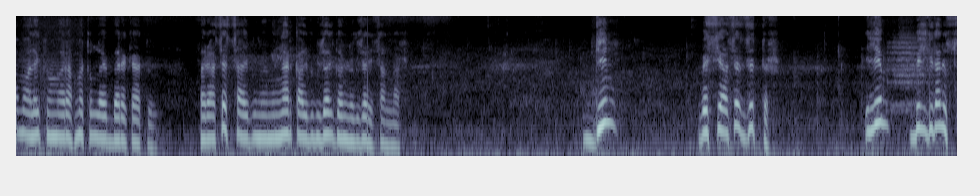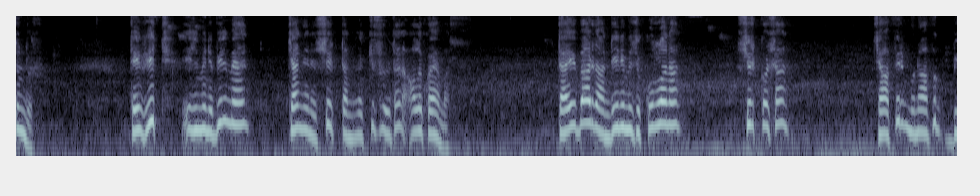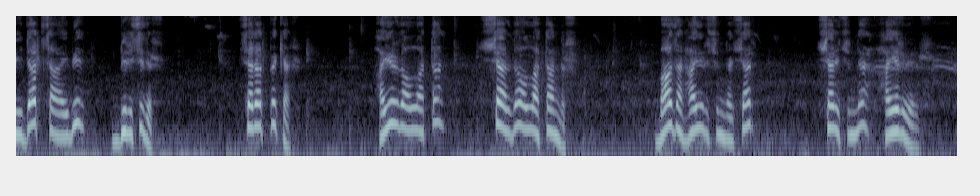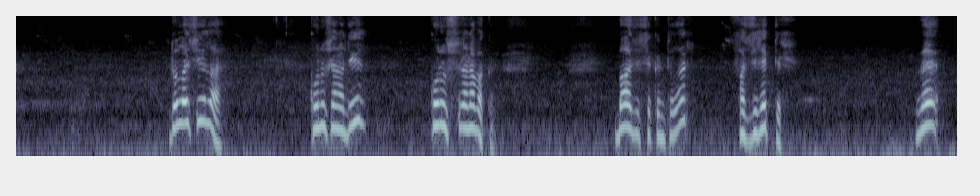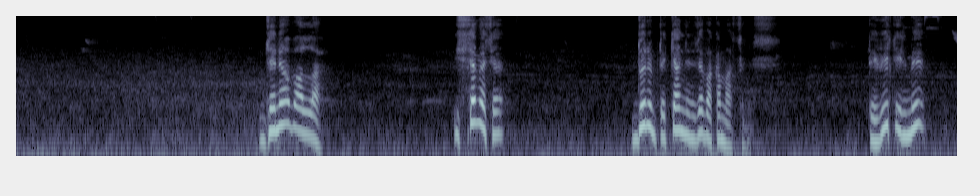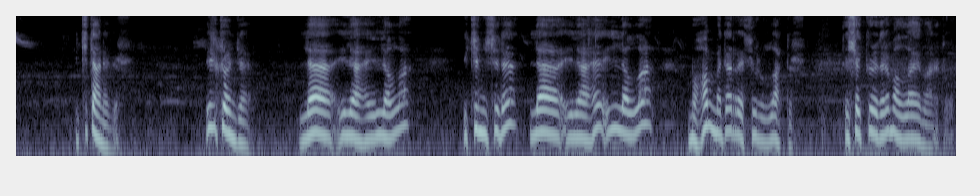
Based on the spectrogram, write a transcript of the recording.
Selamun Aleyküm ve Rahmetullahi ve Berekatuhu. Feraset sahibi müminler, kalbi güzel, gönlü güzel insanlar. Din ve siyaset zıttır. İlim bilgiden üstündür. Tevhid ilmini bilmeyen kendini şirkten ve küfürden alıkoyamaz. Tayyip Erdoğan dinimizi kullanan, şirk koşan, kafir, münafık, bidat sahibi birisidir. Sedat Peker. Hayır da Allah'tan, şer de Allah'tandır. Bazen hayır içinde şer, şer içinde hayır verir. Dolayısıyla konuşana değil, konuşturana bakın. Bazı sıkıntılar fazilettir. Ve Cenab-ı Allah istemese dönüp de kendinize bakamazsınız. Tevhid ilmi iki tanedir. İlk önce La ilahe illallah, ikincisi de La ilahe illallah Muhammeden Resulullah'tır. Teşekkür ederim. Allah'a emanet olun.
